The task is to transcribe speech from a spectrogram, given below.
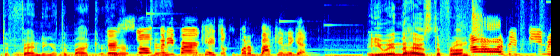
defending at the back. Okay, There's so okay. many barricades. Okay, but I'm back in again. Are you in the house, the front? Ah, they've seen me. Ah.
